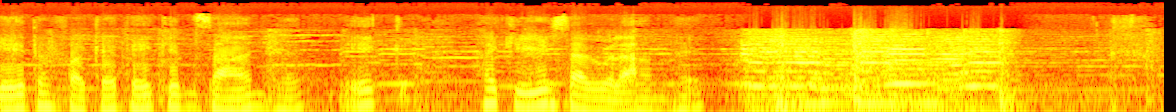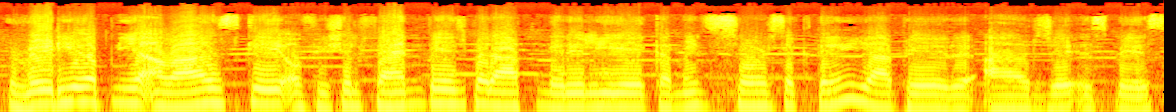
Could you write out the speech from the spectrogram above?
یہ تو فقط ایک انسان ہے ایک حقیر سا غلام ہے اپنی آواز کے فین پیج پر آپ میرے لیے کمنٹس چھوڑ سکتے ہیں یا پھر آر جے اسپیس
